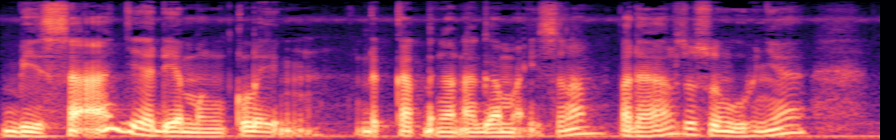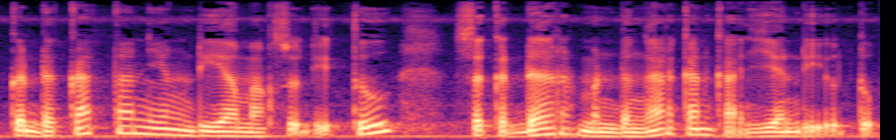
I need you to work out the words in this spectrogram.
bisa aja dia mengklaim dekat dengan agama Islam, padahal sesungguhnya kedekatan yang dia maksud itu sekedar mendengarkan kajian di YouTube.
